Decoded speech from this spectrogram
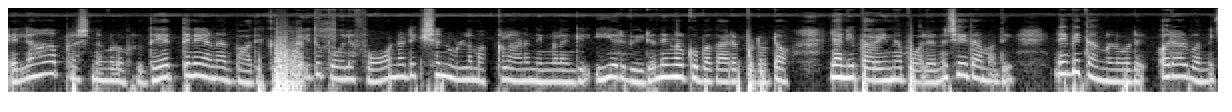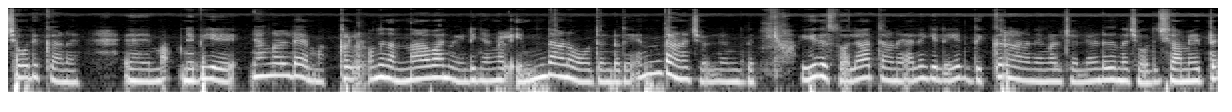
എല്ലാ പ്രശ്നങ്ങളും ഹൃദയത്തിനെയാണ് അത് ബാധിക്കുന്നത്. ഇതുപോലെ ഫോൺ അഡിക്ഷൻ ഉള്ള മക്കളാണ് നിങ്ങളെങ്കിൽ ഈ ഒരു വീഡിയോ നിങ്ങൾക്ക് ഉപകാരപ്പെടും കേട്ടോ ഞാൻ ഈ പറയുന്ന പോലെ ഒന്ന് ചെയ്താൽ മതി. നബി തങ്ങളോട് ഒരാൾ വന്ന് മ- നബിയെ ഞങ്ങളുടെ മക്കൾ ഒന്ന് നന്നാവാൻ വേണ്ടി ഞങ്ങൾ എന്താണ് ഓതേണ്ടത്? എന്താണ് ചൊല്ലേണ്ടത്? ഏത് സ്വലാത്താണ് അല്ലെങ്കിൽ ഏത് ദിക്കറാണ് ഞങ്ങൾ ചൊല്ലേണ്ടതെന്ന് ചോദിച്ച സമയത്ത്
